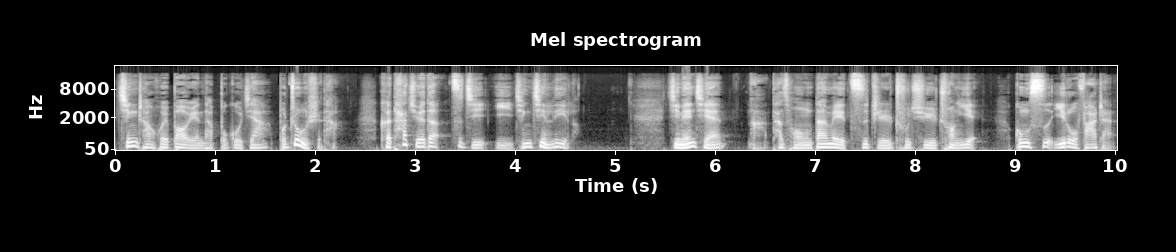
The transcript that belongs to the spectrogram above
经常会抱怨他不顾家、不重视他，可他觉得自己已经尽力了。几年前啊，他从单位辞职出去创业，公司一路发展，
